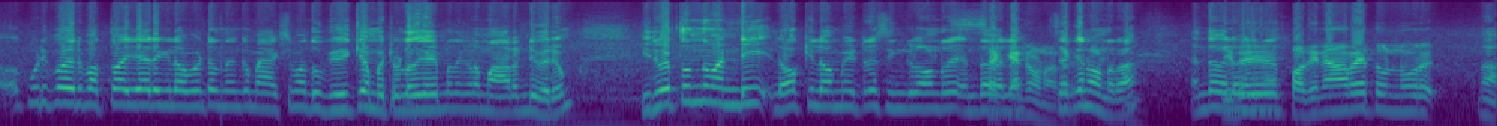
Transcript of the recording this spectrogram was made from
കൂടി കൂടിപ്പോയ ഒരു പത്തോ അയ്യായിരം കിലോമീറ്റർ നിങ്ങൾക്ക് മാക്സിമം അത് ഉപയോഗിക്കാൻ പറ്റുള്ളൂ. അത് കഴിയുമ്പോൾ നിങ്ങൾ മാറേണ്ടി വരും. ഇരുപത്തൊന്ന് വണ്ടി ലോ കിലോമീറ്റർ സിംഗിൾ ഓണർ എന്താ വില? സെക്കൻഡ് ഓണറാ എന്താ വില പതിനാറ് തൊണ്ണൂറ്. ആ.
